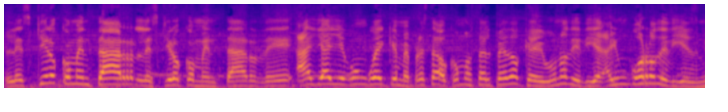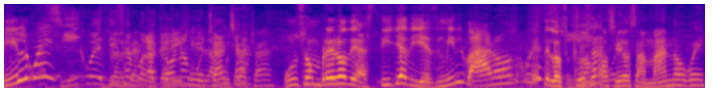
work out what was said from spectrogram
les quiero comentar, les quiero comentar de... Ah, ya llegó un güey que me presta, ¿o cómo está el pedo? Que uno de 10... Hay un gorro de 10 mil, güey. Sí, güey, ¿no es dice por acá una muchacha. Un sombrero de astilla, 10 mil varos, güey, de los que Son usan. cosidos a mano, güey.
